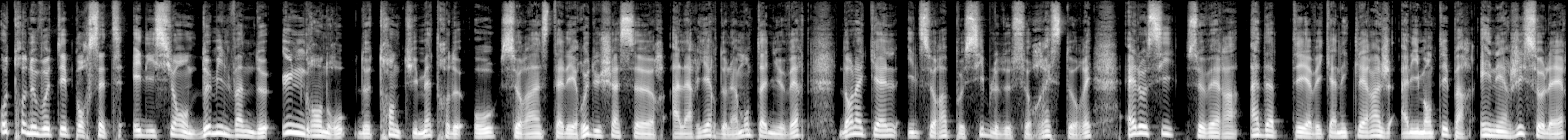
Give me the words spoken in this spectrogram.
Autre nouveauté pour cette édition 2022, une grande roue de 38 mètres de haut sera installée rue du Chasseur à l'arrière de la montagne verte dans laquelle il sera possible de se restaurer. Elle aussi se verra adaptée avec un éclairage alimenté par énergie solaire.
